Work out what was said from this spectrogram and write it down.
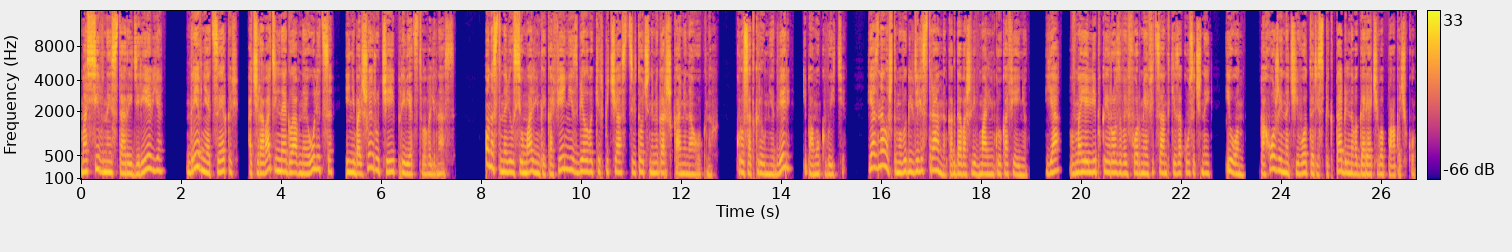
Массивные старые деревья, древняя церковь, очаровательная главная улица и небольшой ручей приветствовали нас. Он остановился у маленькой кофейни из белого кирпича с цветочными горшками на окнах. Крус открыл мне дверь и помог выйти. Я знала, что мы выглядели странно, когда вошли в маленькую кофейню, я в моей липкой розовой форме официантки закусочной и он, похожий на чьего-то респектабельного горячего папочку,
